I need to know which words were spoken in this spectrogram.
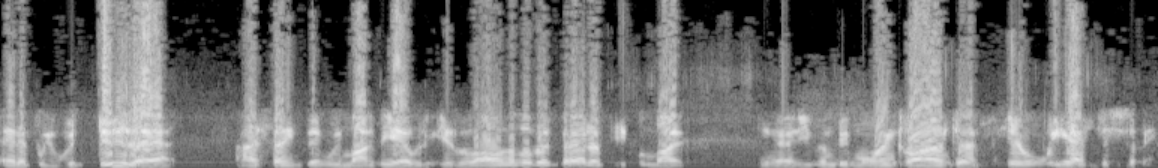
And if we would do that, I think that we might be able to get along a little bit better. People might, you know, even be more inclined to hear what we have to say.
